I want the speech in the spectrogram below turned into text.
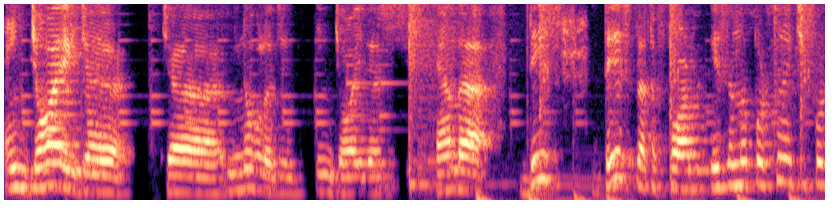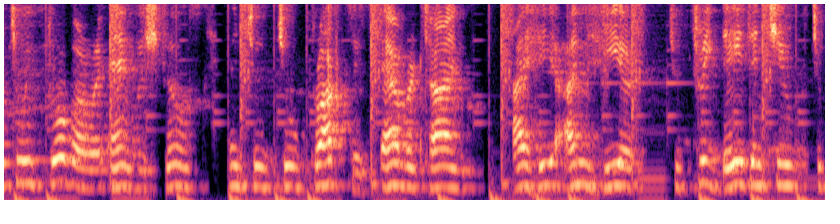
enjoy the, the knowledge enjoy this and uh, this this platform is an opportunity for to improve our english skills and to, to practice every time i hear i'm here to three days until to to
